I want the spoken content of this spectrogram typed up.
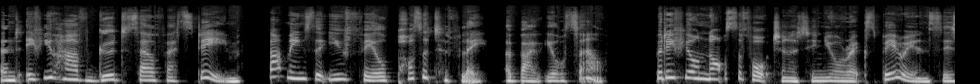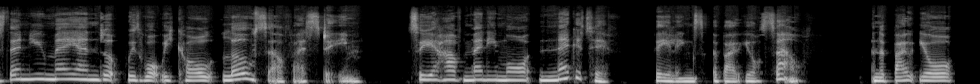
And if you have good self esteem, that means that you feel positively about yourself. But if you're not so fortunate in your experiences, then you may end up with what we call low self esteem. So you have many more negative feelings about yourself and about your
